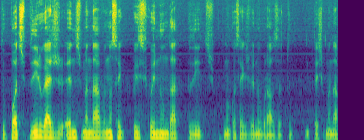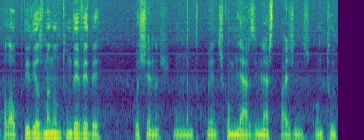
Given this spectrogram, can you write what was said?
Tu podes pedir, o gajo antes mandava, não sei, depois ficou inundado de pedidos, porque não consegues ver no browser. Tu tens que mandar para lá o pedido e eles mandam-te um DVD com as cenas, com documentos, com milhares e milhares de páginas, com tudo.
